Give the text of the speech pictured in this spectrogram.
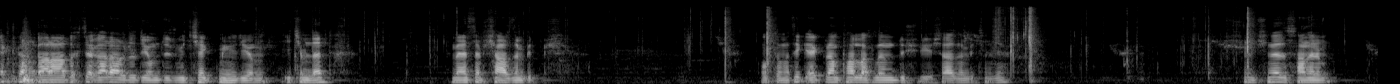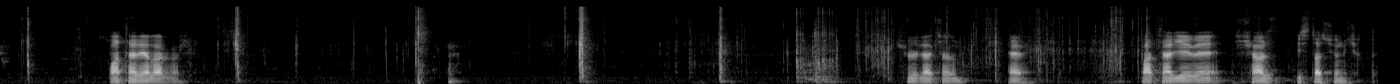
Ekran karardıkça karardı diyorum düzgün çekmiyor diyorum içimden. Meğersem şarjım bitmiş. Otomatik ekran parlaklığını düşürüyor şarjım bitince. Şunun içinde de sanırım bataryalar var. Şöyle açalım. Evet. Batarya ve şarj istasyonu çıktı.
